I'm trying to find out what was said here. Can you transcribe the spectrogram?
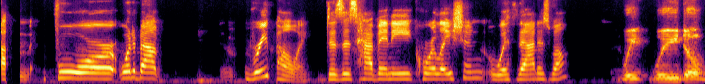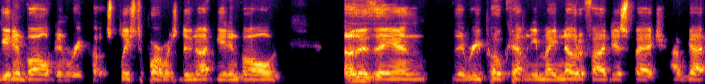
Um, for what about repoing. Does this have any correlation with that as well? We we don't get involved in repos. Police departments do not get involved, other than the repo company may notify dispatch. I've got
